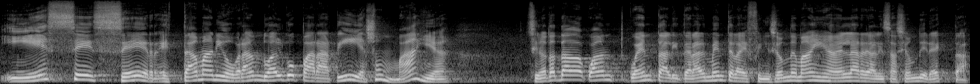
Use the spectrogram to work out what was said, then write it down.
Y ese ser está maniobrando algo para ti, eso es magia. Si no te has dado cuenta, literalmente la definición de magia es la realización directa.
